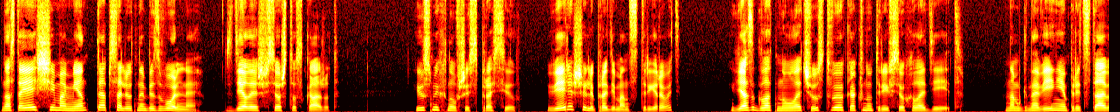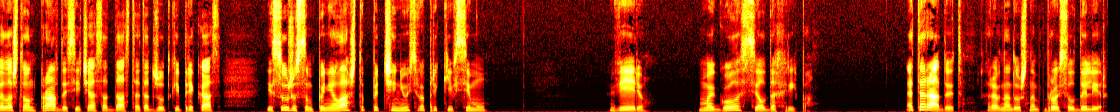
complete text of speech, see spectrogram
В настоящий момент ты абсолютно безвольная. Сделаешь все, что скажут. И, усмехнувшись, спросил, веришь или продемонстрировать? Я сглотнула, чувствуя, как внутри все холодеет. На мгновение представила, что он правда сейчас отдаст этот жуткий приказ, и с ужасом поняла, что подчинюсь вопреки всему. «Верю». Мой голос сел до хрипа. «Это радует», — равнодушно бросил Делир.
